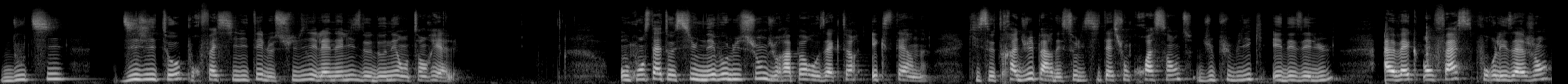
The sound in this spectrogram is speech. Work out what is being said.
d'outils digitaux pour faciliter le suivi et l'analyse de données en temps réel. On constate aussi une évolution du rapport aux acteurs externes, qui se traduit par des sollicitations croissantes du public et des élus, avec en face pour les agents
